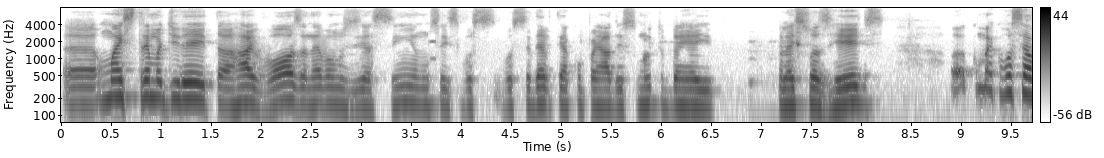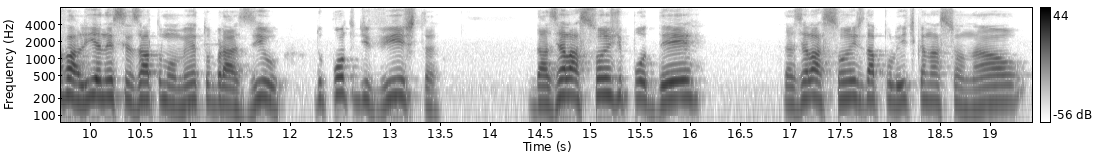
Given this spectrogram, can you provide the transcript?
é, uma extrema-direita raivosa, né, vamos dizer assim. Eu não sei se você, você deve ter acompanhado isso muito bem aí pelas suas redes. Como é que você avalia nesse exato momento o Brasil do ponto de vista das relações de poder, das relações da política nacional,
